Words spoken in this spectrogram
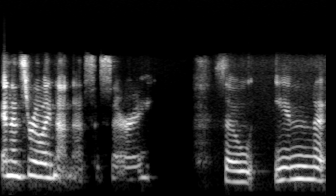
and it's really not necessary. So, in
